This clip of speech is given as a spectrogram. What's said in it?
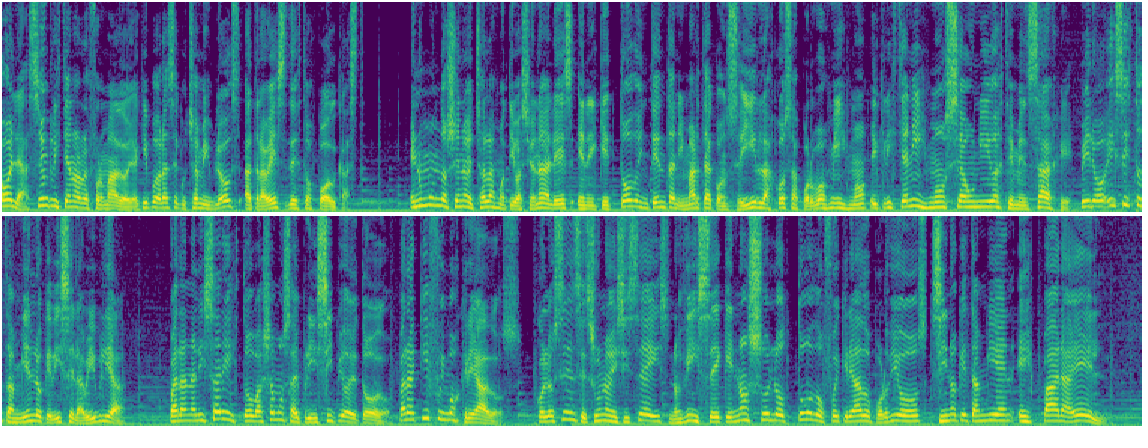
Hola, soy un cristiano reformado y aquí podrás escuchar mis blogs a través de estos podcasts. En un mundo lleno de charlas motivacionales en el que todo intenta animarte a conseguir las cosas por vos mismo, el cristianismo se ha unido a este mensaje. Pero ¿es esto también lo que dice la Biblia? Para analizar esto, vayamos al principio de todo. ¿Para qué fuimos creados? Colosenses 1.16 nos dice que no solo todo fue creado por Dios, sino que también es para Él.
